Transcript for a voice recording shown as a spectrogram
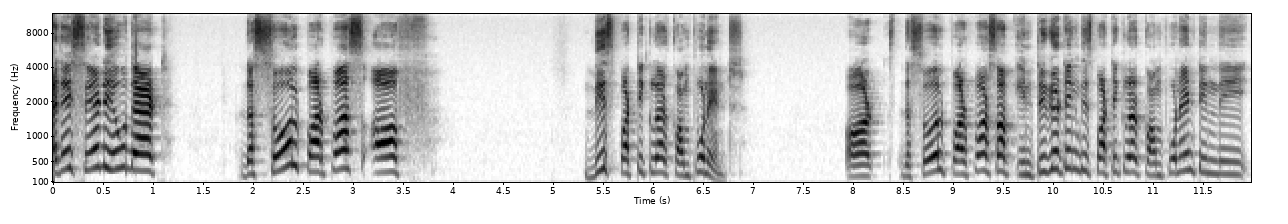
As I said you that the sole purpose of this particular component or the sole purpose of integrating this particular component in the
